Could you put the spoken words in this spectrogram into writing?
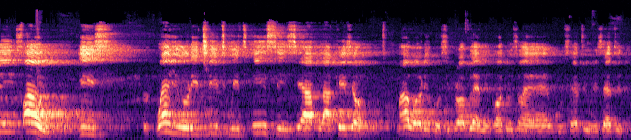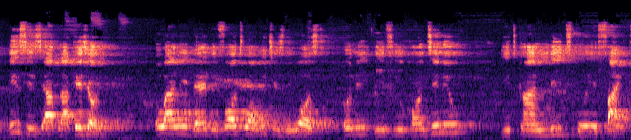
Ní found is when you retreat with insincere placation má wọrí kò sí problem. Nǹkan tó sàn ẹ kò settle we settle insincere placation ó wá ní then the fourth one which is the worst ó ní if you continue it can lead to a fight.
